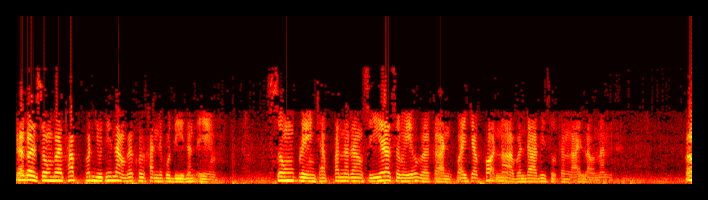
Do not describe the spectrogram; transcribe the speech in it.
แล้วก็ทรงประทับพันอยู่ที่นั่งพระคนคันในกุดีนั่นเอง ทรงเปล่งฉับพันรังสีรัศมีหุบการไปเฉพาะหน้าบรรดาพิสุทธ์ทั้งหลายเหล่านั้น ก็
